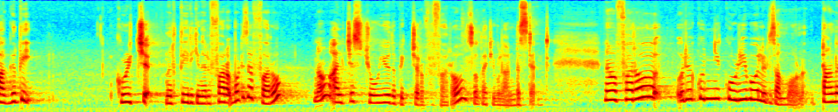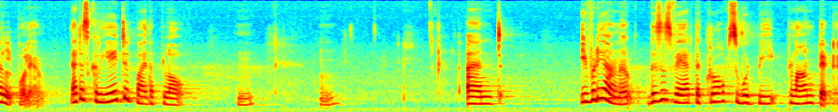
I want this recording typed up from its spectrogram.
പകുതി കുഴിച്ച് നിർത്തിയിരിക്കുന്ന ഒരു furrow what is a furrow no I just show you the picture of a furrow so that you will understand no furrow ഒരു കുഞ്ഞു കുഴി പോലൊരു സംഭവമാണ്. ടണൽ പോലെയാണ്. That is created by the plough and ഇവിടെയാണ് this is where the crops would be planted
